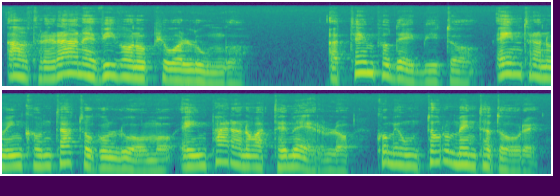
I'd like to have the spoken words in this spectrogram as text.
Altre rane vivono più a lungo a tempo debito entrano in contatto con l'uomo e imparano a temerlo come un tormentatore.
